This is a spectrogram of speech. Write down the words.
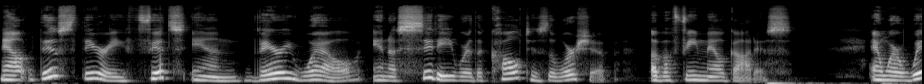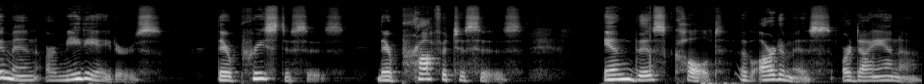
Now, this theory fits in very well in a city where the cult is the worship of a female goddess and where women are mediators, they're priestesses, they're prophetesses, in this cult of Artemis or Diana.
